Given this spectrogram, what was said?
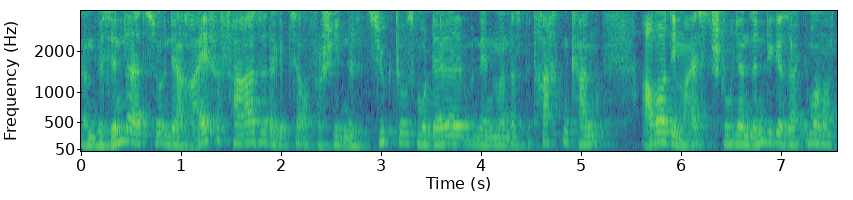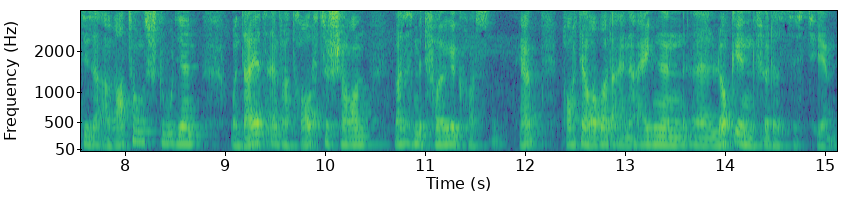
ähm, wir sind dazu in der Reifephase, da gibt es ja auch verschiedene Zyklusmodelle, in denen man das betrachten kann. Aber die meisten Studien sind, wie gesagt, immer noch diese Erwartungsstudien. Und da jetzt einfach drauf zu schauen, was ist mit Folgekosten? Ja? Braucht der Roboter einen eigenen äh, Login für das System?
